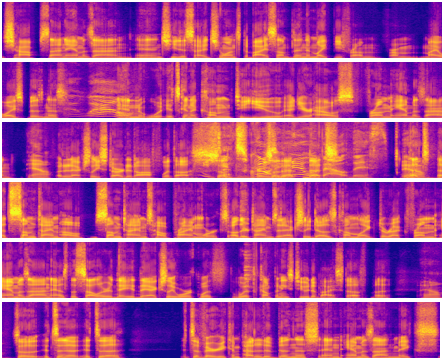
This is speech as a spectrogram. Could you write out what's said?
shops on Amazon and she decides she wants to buy something, it might be from from my wife's business, Oh wow. And w- it's going to come to you at your house from Amazon, Yeah. but it actually started off with us. I So did that's not crazy. So that- know that's- about this. Yeah. that's that's sometime how sometimes how Prime works. Other times it actually does come like direct from Amazon as the seller. They they actually work with with companies too to buy stuff. But yeah. so it's a it's a it's a very competitive business, and Amazon makes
